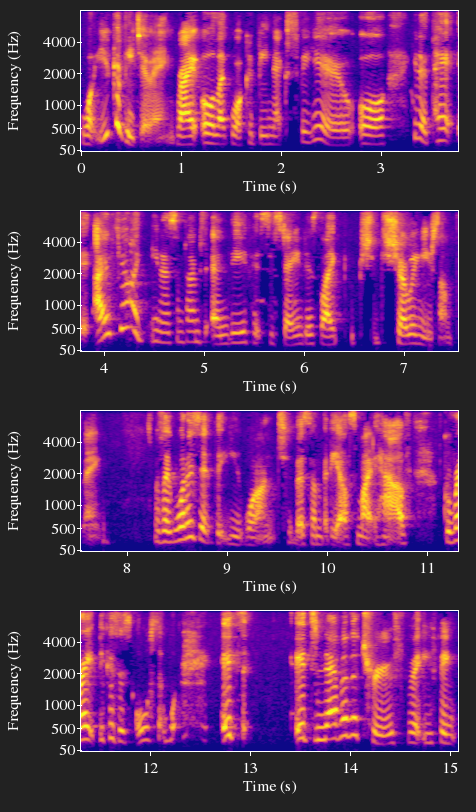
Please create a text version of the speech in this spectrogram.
what you could be doing, right? Or like what could be next for you, or you know, pay. I feel like you know sometimes envy, if it's sustained, is like showing you something. I was like, what is it that you want that somebody else might have? Great, because it's also it's it's never the truth that you think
